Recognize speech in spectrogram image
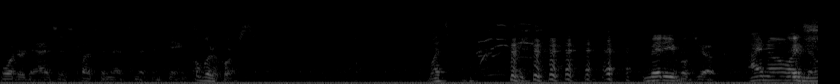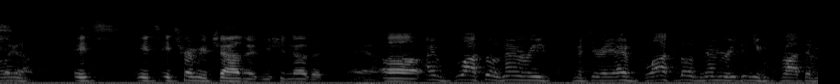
quartered as is custom at Smith and King's. Oh, but of course. What? It's a medieval joke. I know, I It's- know. Look it up. It's it's it's from your childhood. You should know this. I know. Uh, I've blocked those memories, Mr. A. I've blocked those memories and you brought them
